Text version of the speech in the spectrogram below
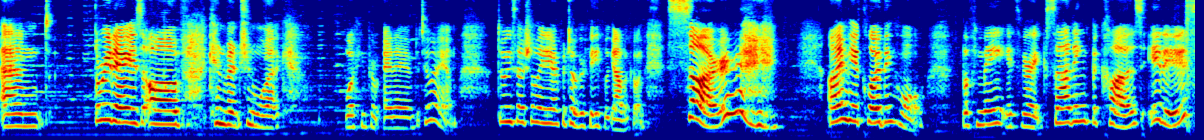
and three days of convention work, working from 8am to 2am, doing social media photography for GamaCon. So, I'm here clothing haul. But for me, it's very exciting because it is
